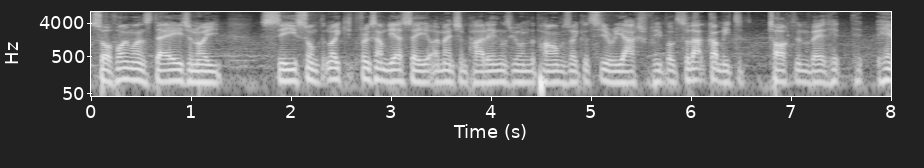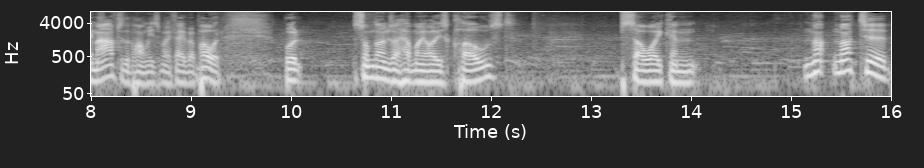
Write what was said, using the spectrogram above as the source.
so if I'm on stage and I see something, like for example, yesterday I mentioned Pat Ingoldsby, one of the poems, and I could see a reaction from people, so that got me to talk to them about hi- hi- him after the poem. He's my favourite poet. But sometimes I have my eyes closed so I can not not to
